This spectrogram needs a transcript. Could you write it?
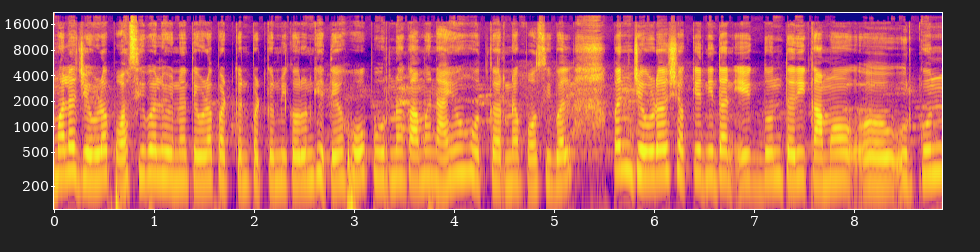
मला जेवढं पॉसिबल होईना तेवढं पटकन पटकन मी करून घेते. हो पूर्ण कामं नाही होत करणं पॉसिबल पण जेवढं शक्य निदान एक दोन तरी कामं उरकून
